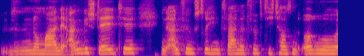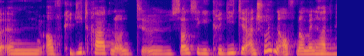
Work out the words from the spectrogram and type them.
normale Angestellte in Anführungsstrichen 250.000 Euro ähm, auf Kreditkarten und äh, sonstige Kredite an Schulden aufgenommen hat.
